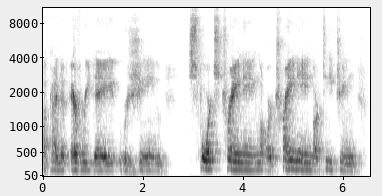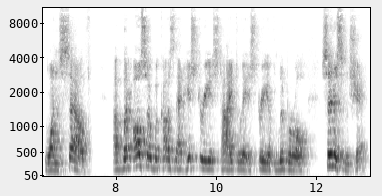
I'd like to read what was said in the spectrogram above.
a kind of everyday regime, sports training or training or teaching oneself, uh, but also because that history is tied to a history of liberal citizenship,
